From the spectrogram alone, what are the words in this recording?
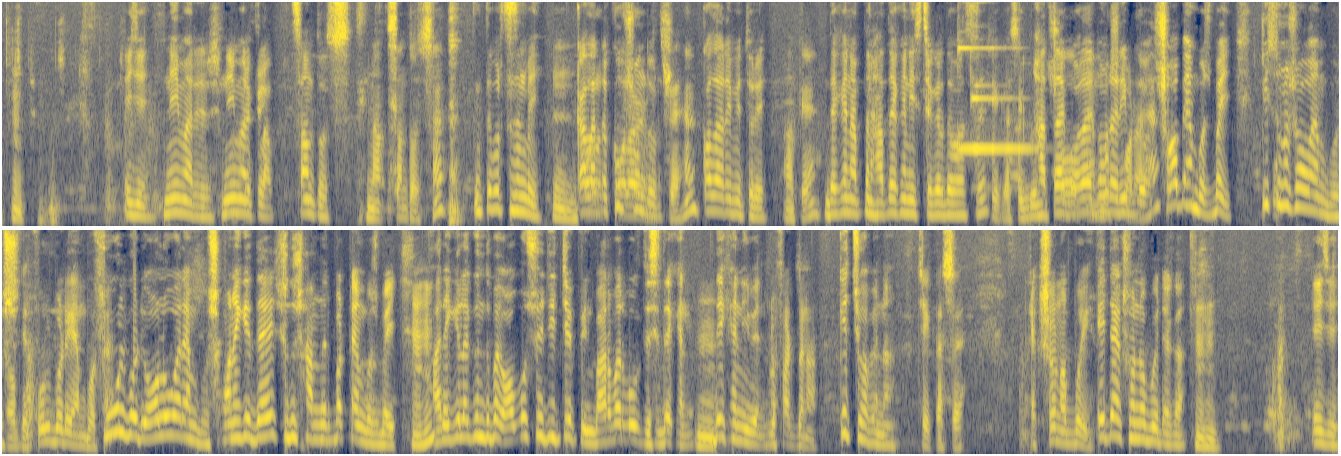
এই যে নেইমারের নেইমার ক্লাব সান্তোস। না সন্তোষ হ্যাঁ? দেখতে পাচ্ছেন ভাই? কালারটা খুব সুন্দর। হ্যাঁ? কলারের ভিতরে। ওকে দেখেন আপনার হাতে এখানে স্টিকার দেওয়া আছে। ঠিক আছে হাতে সব গলায় দুটো রিপ দেওয়া হ্যাঁ? সব এমবস ভাই। পিছনে সব emboss okay full body emboss full body all over emboss অনেকে দেয় শুধু সামনের পার্টটা এমবস ভাই। আর এগুলা কিন্তু ভাই অবশ্যই ডিটেপ পিন বারবার বলতেছি দেখেন। দেখে নিবেন। এগুলো ফাটবে না। কিচ্ছু হবে না। ঠিক আছে। একশো নব্বই। এটা একশো নব্বই টাকা। হুম। এই যে।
